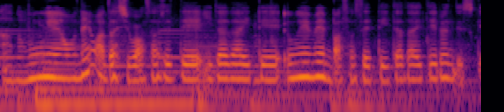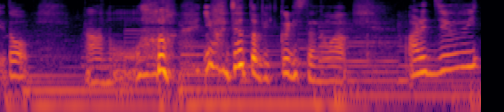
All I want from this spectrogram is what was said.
あの運営をね私はさせていただいて運営メンバーさせていただいてるんですけどあの 今ちょっとびっくりしたのはあれ11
